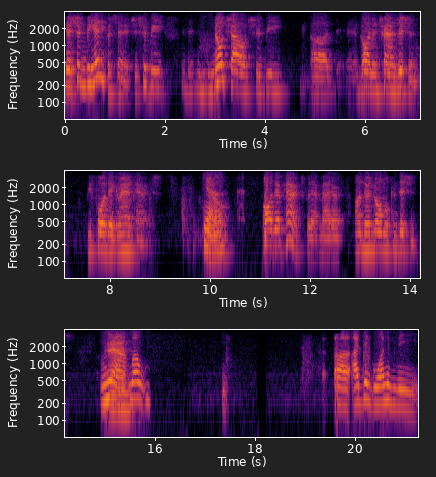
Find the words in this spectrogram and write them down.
there shouldn't be any percentage. It should be no child should be uh, going in transition before their grandparents. Yeah. You know, or their parents, for that matter, under normal conditions. Yeah. And, well, uh, I think one of the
